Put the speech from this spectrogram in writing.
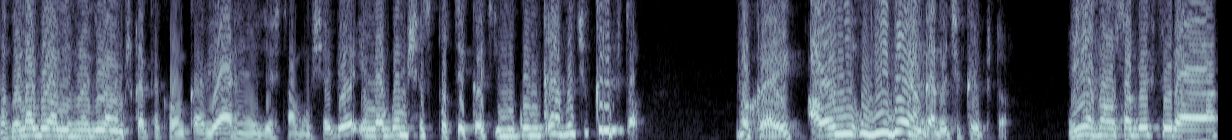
no to nagle oni znajdują na przykład taką kawiarnię gdzieś tam u siebie i mogą się spotykać i mogą gadać o krypto. Okej. Okay. A oni uwielbiają gadać o krypto. Ja nie znam osoby, która,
